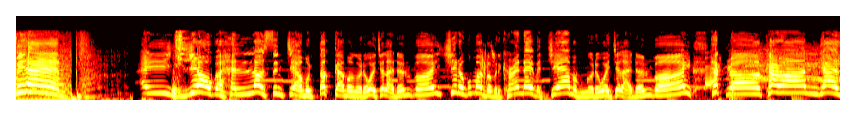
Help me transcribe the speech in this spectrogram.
vn Hey yo và hello xin chào mừng tất cả mọi người đã quay trở lại đến với channel của mình và mình Karen đây và chào mừng mọi người đã quay trở lại đến với HR Karen. Yes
